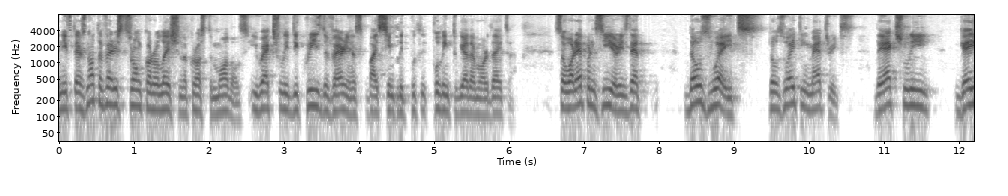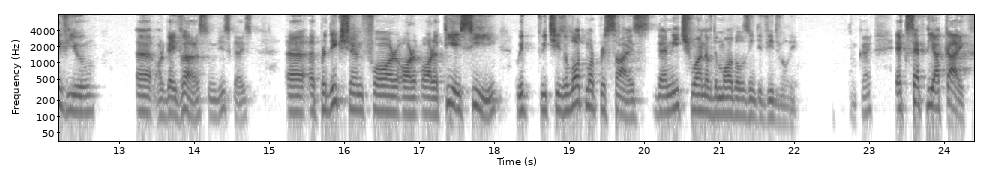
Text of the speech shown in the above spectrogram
and if there's not a very strong correlation across the models, you actually decrease the variance by simply put, pulling together more data. So what happens here is that those weights, those weighting metrics, they actually gave you, uh, or gave us in this case, uh, a prediction for, or, or a TAC, with, which is a lot more precise than each one of the models individually, okay? Except the Akaike,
